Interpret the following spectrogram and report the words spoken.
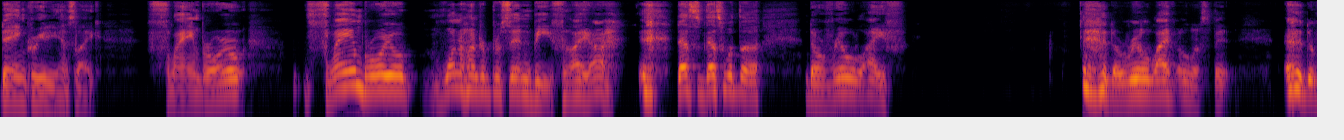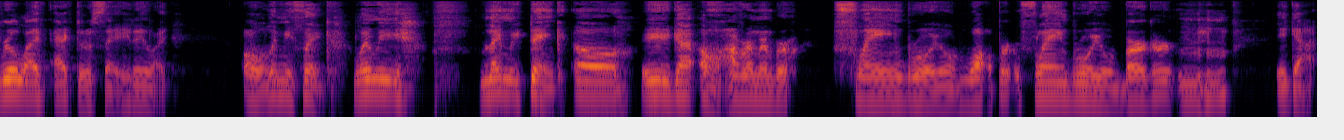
the ingredients like flame broiled flame broiled 100% beef. Like uh, that's that's what the the real life the real life oh spit the real life actors say. They like oh let me think. Let me let me think. Oh, you got oh i remember flame broiled whopper flame broiled burger. Mm-hmm. It got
